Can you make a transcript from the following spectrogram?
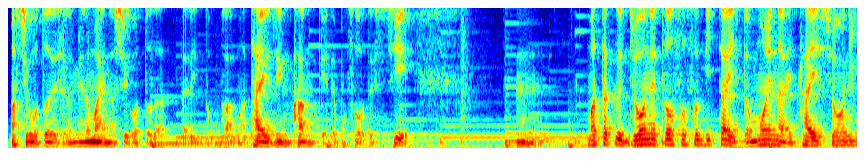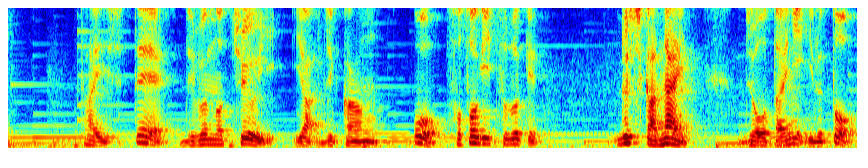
まあ、仕事ですよね。目の前の仕事だったりとか、まあ、対人関係でもそうですし、うん、全く情熱を注ぎたいと思えない対象に対して自分の注意や時間を注ぎ続けてるしかない状態にいると,、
